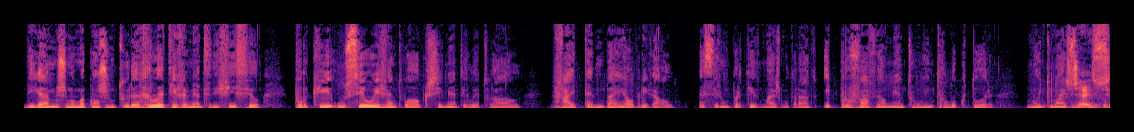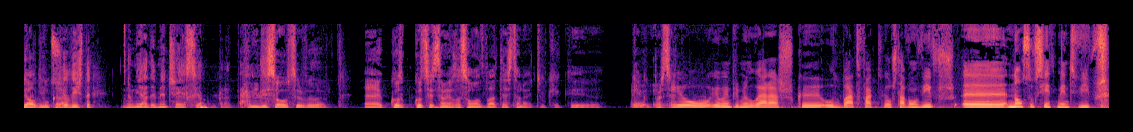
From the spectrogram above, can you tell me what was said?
digamos, numa conjuntura relativamente difícil, porque o seu eventual crescimento eleitoral vai também obrigá-lo a ser um partido mais moderado e provavelmente um interlocutor muito mais já é social-democrata. socialista, nomeadamente já é social-democrata. Como disse o observador. Uh, Conceição, em relação ao debate desta noite, o que é que que é que eu, eu, em primeiro lugar, acho que o debate, de facto, eles estavam vivos, uh, não suficientemente vivos,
